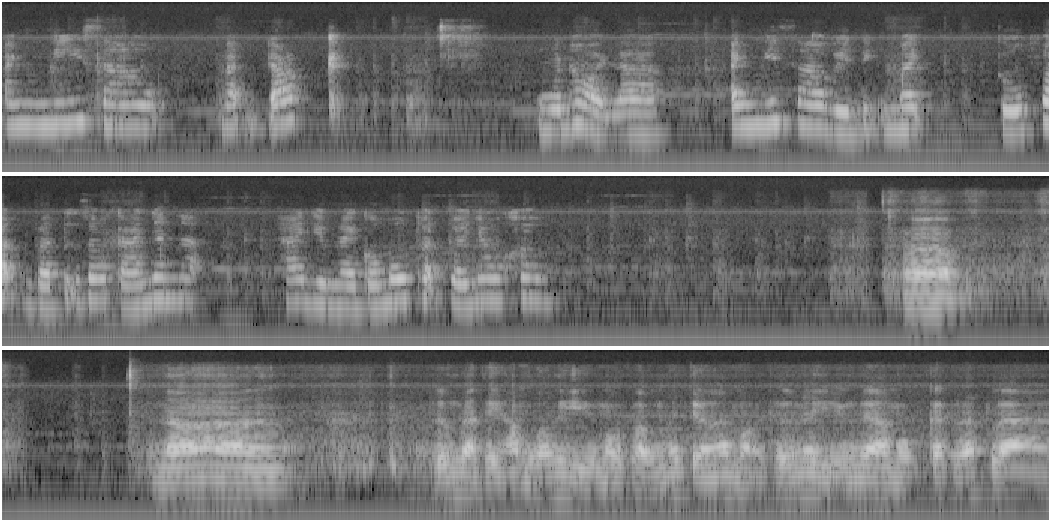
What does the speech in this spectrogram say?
anh nghĩ sao? Bạn Dark muốn hỏi là anh nghĩ sao về định mệnh? Số phận và tự do cá nhân ạ. Hai điều này có mâu thuẫn với nhau không? À, nó đúng là thì không có cái gì mâu thuẫn hết trơn á. Mọi thứ nó diễn ra một cách rất là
